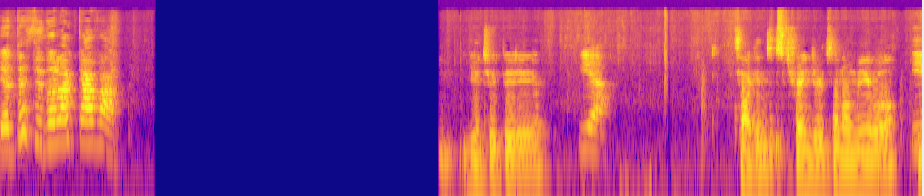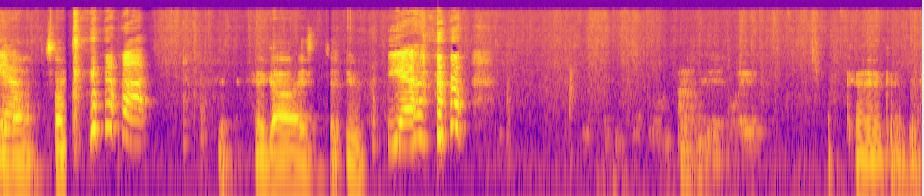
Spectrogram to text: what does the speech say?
Ya te cenó la cama. YouTube video yeah. talking to strangers on Omegle. Yeah. Some, hey guys, thank you. yeah. Okay, okay, okay.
